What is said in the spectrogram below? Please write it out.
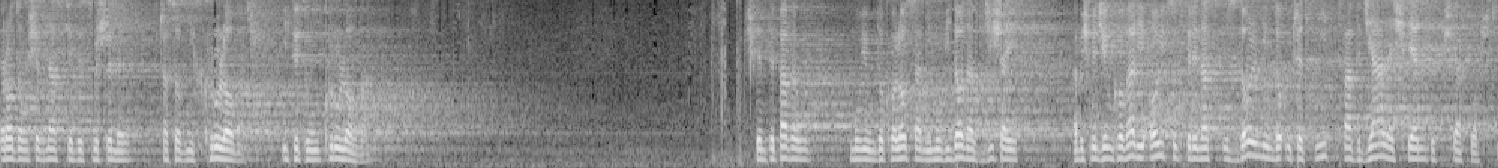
rodzą się w nas, kiedy słyszymy czasownik królować i tytuł królowa. Święty Paweł mówił do Kolosan i mówi do nas dzisiaj, abyśmy dziękowali Ojcu, który nas uzdolnił do uczestnictwa w dziale świętych w światłości.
